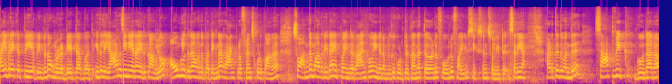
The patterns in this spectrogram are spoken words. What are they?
டை பிரேக்கர் த்ரீ அப்படின்றது அவங்களோட டேட் ஆஃப் பர்த் இதில் யார் சீனியராக இருக்காங்களோ அவங்களுக்கு தான் வந்து பார்த்திங்கன்னா ரேங்க் ப்ரிஃபரன்ஸ் கொடுப்பாங்க. ஸோ அந்த மாதிரி தான் இப்போ இந்த ரேங்க்கும் இங்கே நம்மளுக்கு கொடுத்துருக்காங்க. தேர்டு ஃபோரு ஃபைவ் சிக்ஸ்ன்னு சொல்லிட்டு. சரியா? அடுத்தது வந்து சாத்விக் கோதாரா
